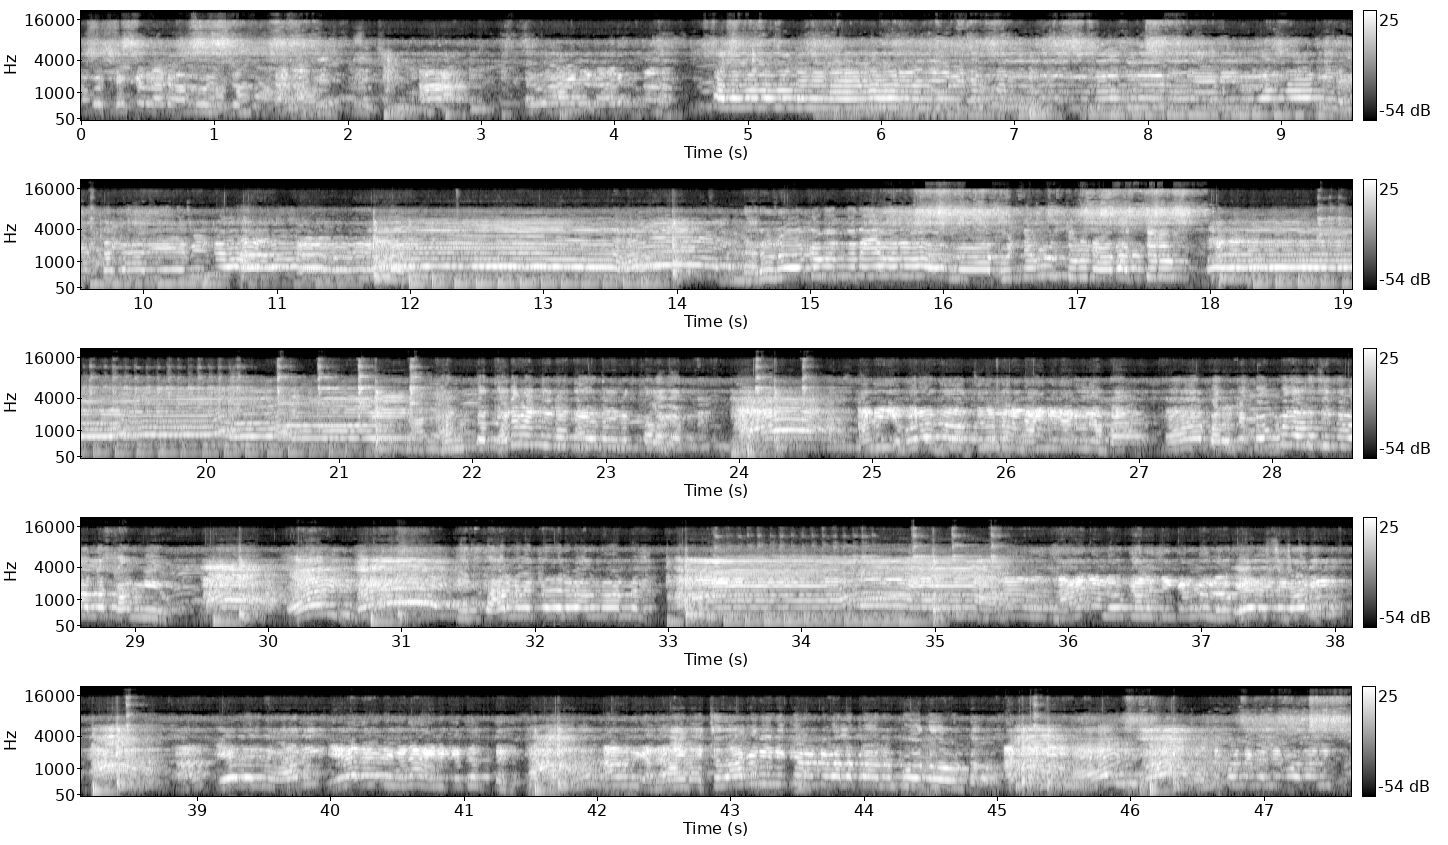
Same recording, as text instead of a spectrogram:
అబ్బో శేఖర్ రాడు అదిగో ఆయన రాడు. నరులోకమందున ఎవరు నా పుణ్యమూర్తులు నా భక్తులు అంత తడిపెట్టినట్టుగా నేను కలగన్నా. అది ఎవరో మన నాయన పరటి కొంగు నడిచింది వాళ్ళ కన్నీరు! దీని కారణం ఎట్లా తెలవాలను అన్నది? నాయన లోకాల కానీ ఏదైనా కానీ ఏదైనా కానీ ఆయనకి తెలుస్తుంది అవును కదా? ఆయన వచ్చేదాకా నేను ఇక్కడ ఉండి వాళ్ళ ప్రాణం పోతూ ఉంటుంది? కొండకు వెళ్ళిపోదానికి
